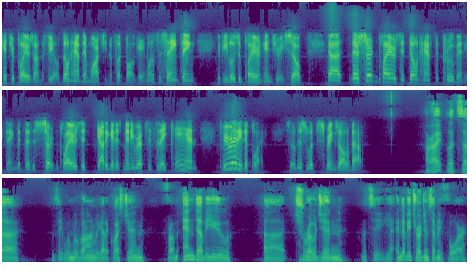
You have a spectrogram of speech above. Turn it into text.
get your players on the field. Don't have them watching the football game. Well, it's the same thing if you lose a player in injury. So uh, there's certain players that don't have to prove anything, but there's certain players that got to get as many reps as they can to be ready to play. So this is what spring's all about. All right, let's uh, let's see. We'll move on. We got a question from NW uh, Trojan. Let's see. Yeah, NW Trojan seventy four.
